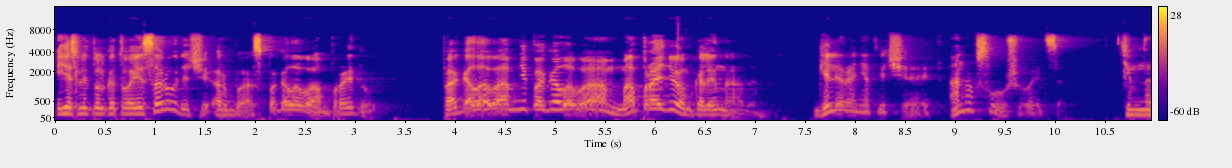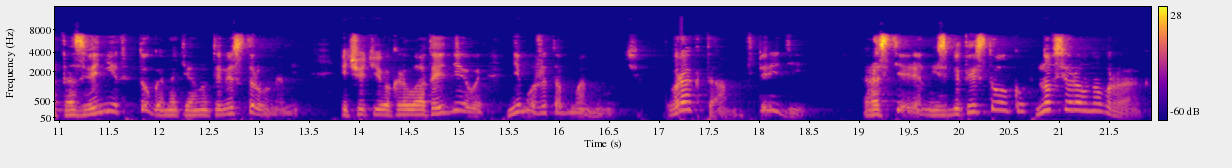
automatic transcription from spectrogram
«Если только твои сородичи, Арбас, по головам пройдут». «По головам, не по головам, а пройдем, коли надо». Гелера не отвечает, она вслушивается. Темнота звенит туго натянутыми струнами, и чутье крылатой девы не может обмануть. Враг там, впереди. Растерянный, избитый с толку, но все равно враг.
